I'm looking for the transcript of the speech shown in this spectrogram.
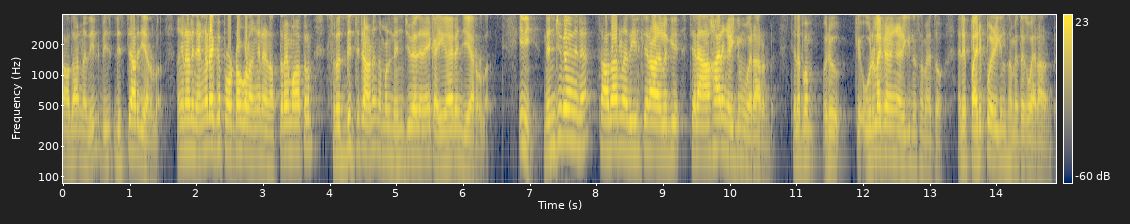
സാധാരണ ഇതിൽ ഡിസ്ചാർജ് ചെയ്യാറുള്ളത്. അങ്ങനെയാണ് ഞങ്ങളുടെയൊക്കെ പ്രോട്ടോകോൾ അങ്ങനെയാണ്. അത്രമാത്രം ശ്രദ്ധിച്ചിട്ടാണ് നമ്മൾ നെഞ്ചുവേദനയെ കൈകാര്യം ചെയ്യാറുള്ളത്. ഇനി നെഞ്ചുവേദന സാധാരണ രീതിയിൽ ചില ആളുകൾക്ക് ചില ആഹാരം കഴിക്കുമ്പോൾ വരാറുണ്ട്. ചിലപ്പം ഒരു ഉരുളക്കിഴങ്ങ് കഴിക്കുന്ന സമയത്തോ അല്ലെങ്കിൽ പരിപ്പ് കഴിക്കുന്ന സമയത്തൊക്കെ വരാറുണ്ട്.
